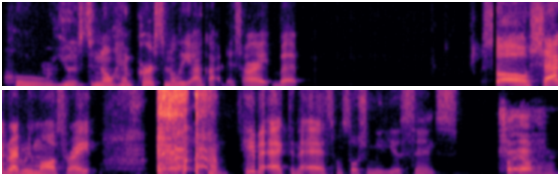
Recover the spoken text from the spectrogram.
who used to know him personally, I got this. All right, but so Shad Gregory Moss, right? he been acting the ass on social media since Forever.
